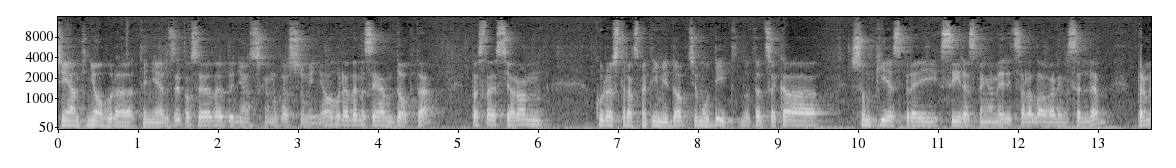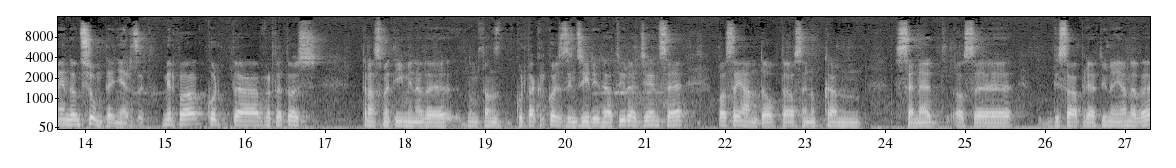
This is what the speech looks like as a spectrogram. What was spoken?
që janë të njohura te njerëzit ose edhe ndonjë që nuk është shumë i njohur, edhe nëse janë të dobta, pastaj sqaron kur është transmetimi i dobët që me u dit, do të thotë se ka shumë pjesë prej sirës pejgamberit sallallahu alaihi wasallam, përmendën shumë te njerëzit. Mirpo kur të vërtetosh transmetimin edhe domethënë kur ta kërkosh zinxhirin e atyre gjen se ose janë të dobta ose nuk kanë sened ose disa prej atyre janë edhe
